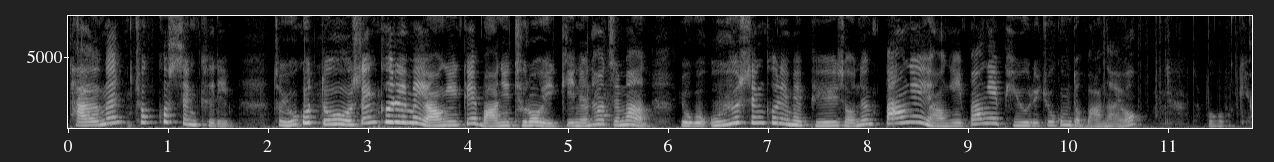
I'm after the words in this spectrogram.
다음은 초코 생크림. 저 요것도 생크림의 양이 꽤 많이 들어있기는 하지만 요거 우유 생크림에 비해서는 빵의 양이, 빵의 비율이 조금 더 많아요. 자, 먹어볼게요.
